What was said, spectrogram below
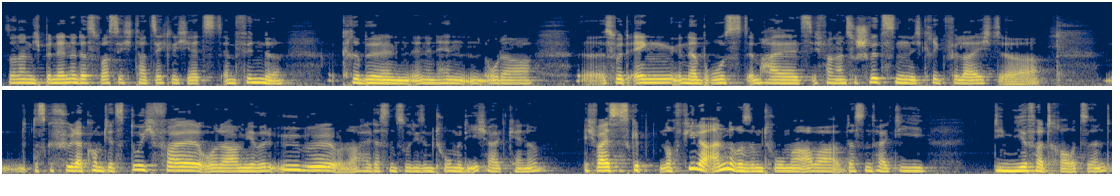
sondern ich benenne das, was ich tatsächlich jetzt empfinde. Kribbeln in den Händen oder äh, es wird eng in der Brust, im Hals, ich fange an zu schwitzen, ich kriege vielleicht äh, das Gefühl, da kommt jetzt Durchfall oder mir wird übel oder halt das sind so die Symptome, die ich halt kenne. Ich weiß, es gibt noch viele andere Symptome, aber das sind halt die, die mir vertraut sind.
